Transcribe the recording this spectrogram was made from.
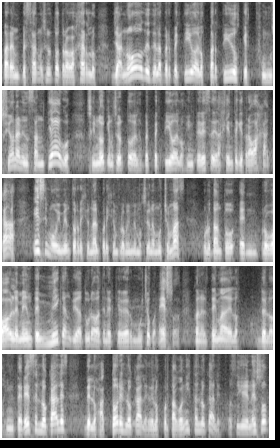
para empezar, ¿no es cierto?, a trabajarlo, ya no desde la perspectiva de los partidos que funcionan en Santiago, sino que, ¿no es cierto?, desde la perspectiva de los intereses de la gente que trabaja acá. Ese movimiento regional, por ejemplo, a mí me emociona mucho más por lo tanto, en, probablemente mi candidatura va a tener que ver mucho con eso, con el tema de los, intereses locales, de los actores locales, de los protagonistas locales. Así que en eso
